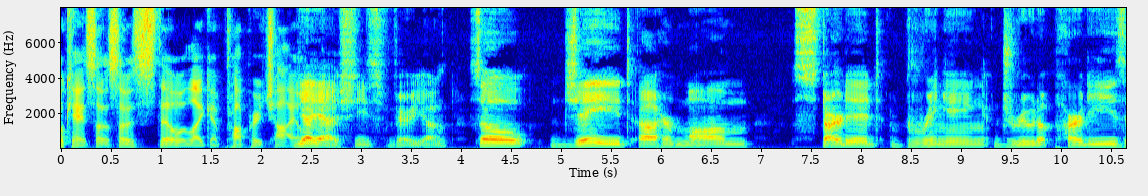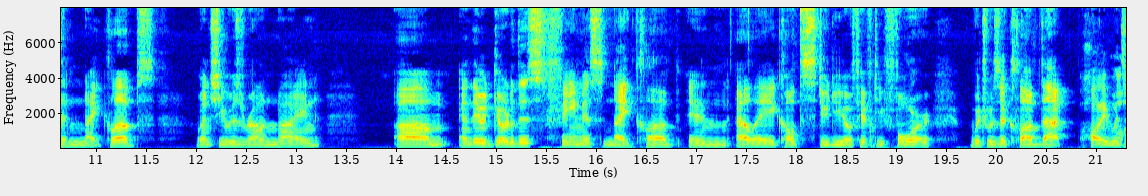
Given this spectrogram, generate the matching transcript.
okay. So so it's still like a proper child. Yeah, yeah, she's very young. So Jade, uh, her mom, started bringing Drew to parties and nightclubs when she was around nine. Um, and they would go to this famous nightclub in LA called Studio 54, which was a club that Hollywood's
